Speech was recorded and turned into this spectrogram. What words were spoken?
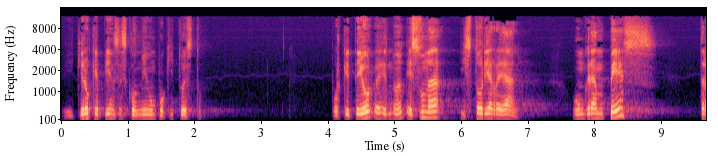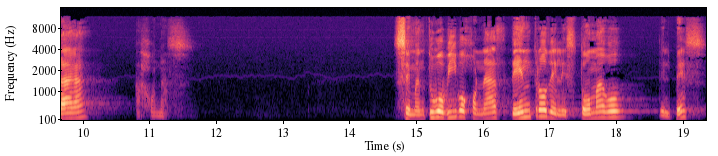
Y quiero que pienses conmigo un poquito esto. Porque eh, es una historia real. Un gran pez traga a Jonás. ¿Se mantuvo vivo Jonás dentro del estómago del pez?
